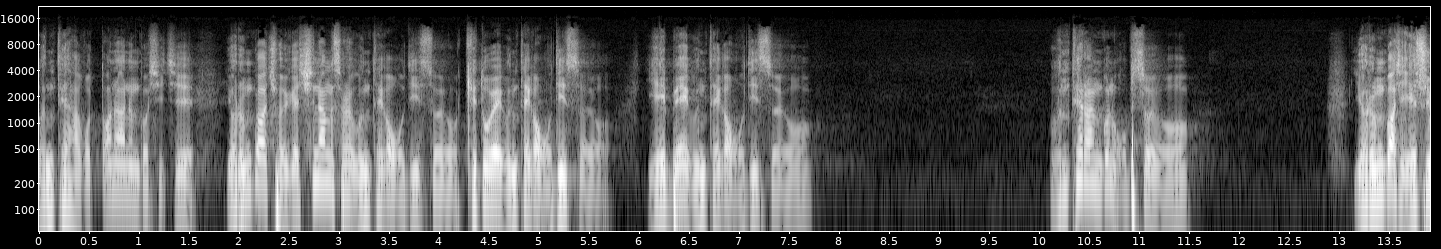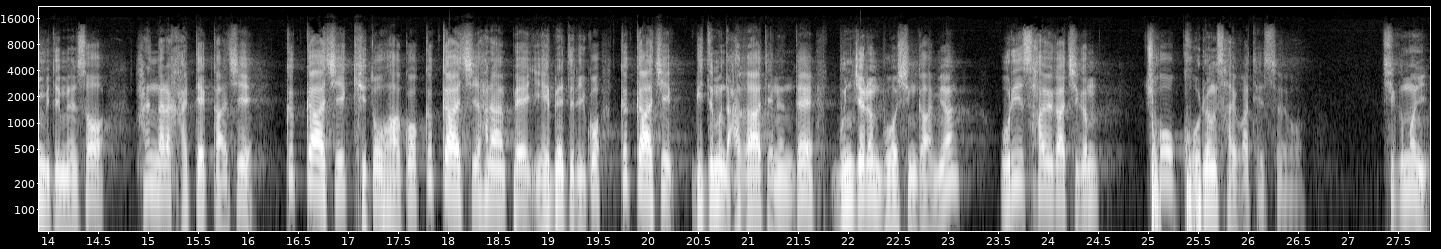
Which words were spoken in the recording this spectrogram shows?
은퇴하고 떠나는 것이지 여러분과 저에게 신앙생활 은퇴가 어디 있어요? 기도의 은퇴가 어디 있어요? 예배의 은퇴가 어디 있어요? 은퇴라는 건 없어요. 여러분과 예수 믿으면서 하나님 나라 갈 때까지 끝까지 기도하고 끝까지 하나님 앞에 예배드리고 끝까지 믿음을 나가야 되는데 문제는 무엇인가 하면 우리 사회가 지금 초고령 사회가 됐어요. 지금은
